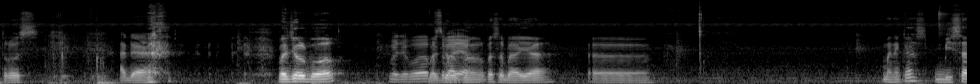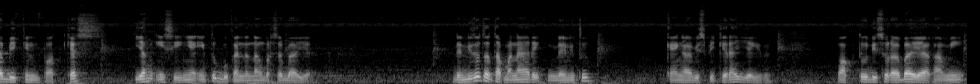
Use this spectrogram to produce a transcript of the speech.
terus ada bajol bol bola bajol Persebaya. bol persebaya eh, mereka bisa bikin podcast yang isinya itu bukan tentang persebaya dan itu tetap menarik dan itu kayak nggak habis pikir aja gitu. Waktu di Surabaya kami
